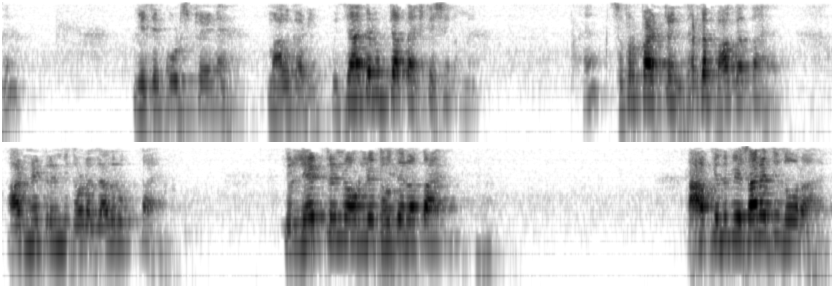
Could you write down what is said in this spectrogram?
है? जैसे गुड्स ट्रेन है मालगाड़ी कुछ ज़्यादा रुक जाता है स्टेशन में सुपरफास्ट ट्रेन धड़ धड़ भाग जाता है। आर्डनरी ट्रेन भी थोड़ा ज़्यादा रुकता है। जो लेट ट्रेन और लेट होते रहता है। आपके अंदर भी सारा चीज़ हो रहा है।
